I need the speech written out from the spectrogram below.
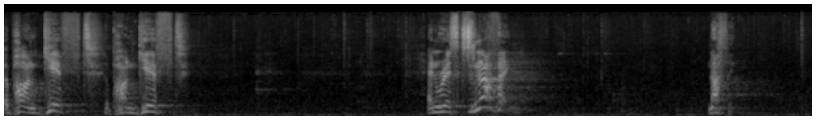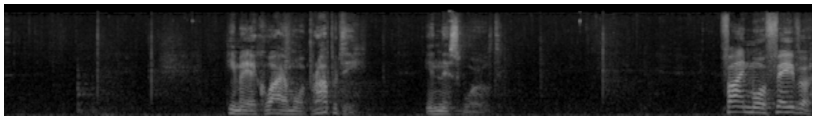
upon gift upon gift, and risks nothing. Nothing. He may acquire more property in this world, find more favor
